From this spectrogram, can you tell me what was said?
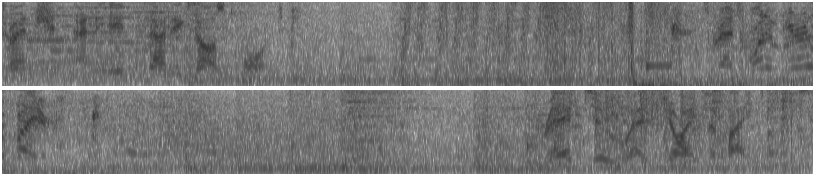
trench, and hit that exhaust port. Scratch one Imperial fighter. Red 2 has joined the fight.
